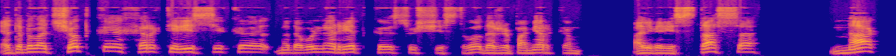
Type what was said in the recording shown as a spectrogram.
Это была четкая характеристика на довольно редкое существо, даже по меркам Альверистаса, Нак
